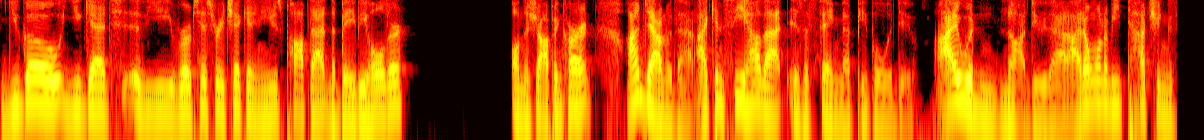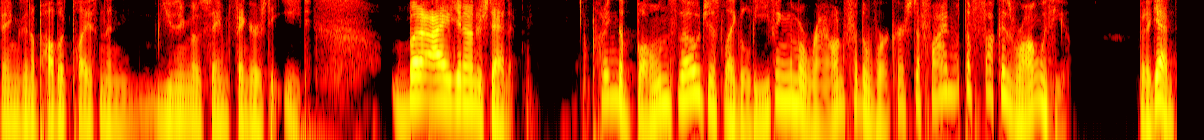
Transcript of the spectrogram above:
You go, you get the rotisserie chicken, and you just pop that in the baby holder on the shopping cart. I'm down with that. I can see how that is a thing that people would do. I would not do that. I don't want to be touching things in a public place and then using those same fingers to eat. But I can understand it. Putting the bones though, just like leaving them around for the workers to find, what the fuck is wrong with you? But again,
